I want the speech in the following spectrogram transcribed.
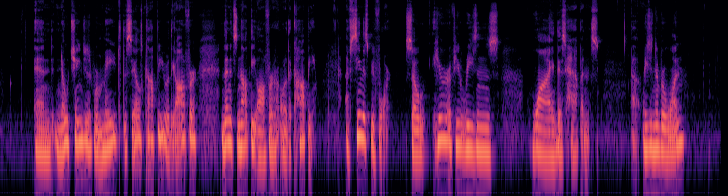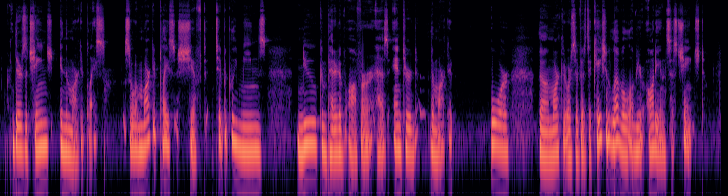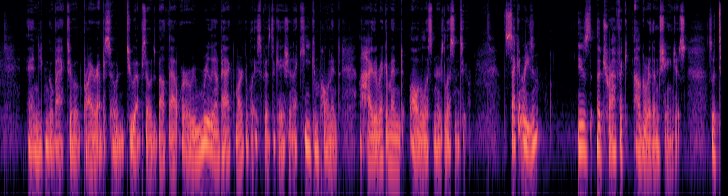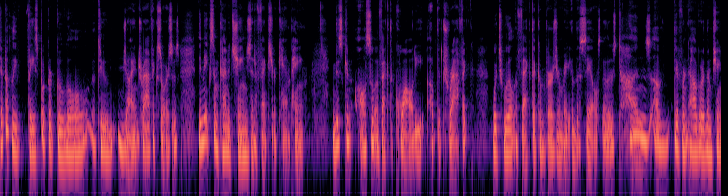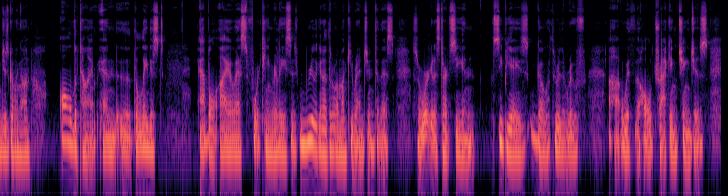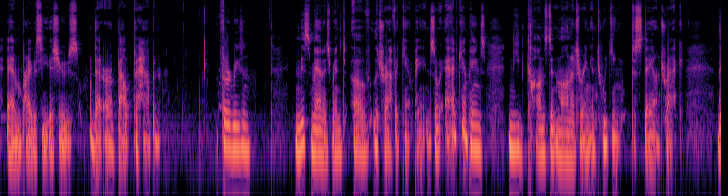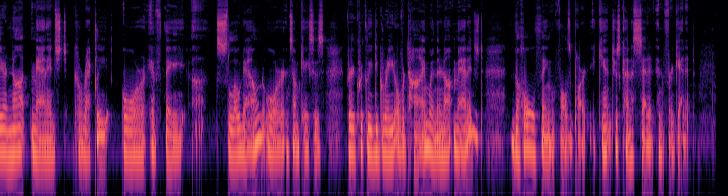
and no changes were made to the sales copy or the offer, then it's not the offer or the copy. I've seen this before. So here are a few reasons why this happens. Uh, reason number one there's a change in the marketplace. So a marketplace shift typically means new competitive offer has entered the market or the market or sophistication level of your audience has changed. And you can go back to a prior episode, two episodes about that, where we really unpacked marketplace sophistication, a key component I highly recommend all the listeners listen to. The Second reason is the traffic algorithm changes. So typically, Facebook or Google, the two giant traffic sources, they make some kind of change that affects your campaign. This can also affect the quality of the traffic, which will affect the conversion rate of the sales. Now, there's tons of different algorithm changes going on all the time, and the, the latest Apple iOS 14 release is really going to throw a monkey wrench into this. So we're going to start seeing CPAs go through the roof uh, with the whole tracking changes and privacy issues that are about to happen. Third reason mismanagement of the traffic campaign. So, ad campaigns need constant monitoring and tweaking to stay on track. They are not managed correctly, or if they uh, slow down, or in some cases, very quickly degrade over time when they're not managed, the whole thing falls apart. You can't just kind of set it and forget it.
